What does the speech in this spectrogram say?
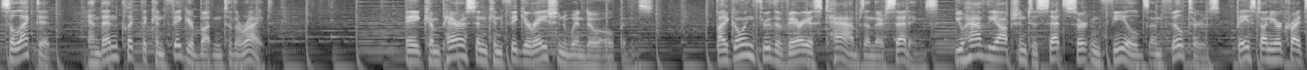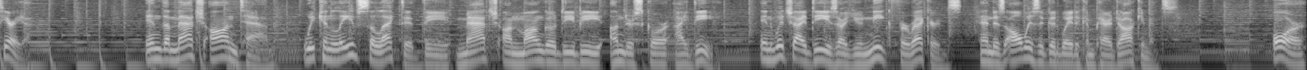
Select it, and then click the Configure button to the right. A comparison configuration window opens. By going through the various tabs and their settings, you have the option to set certain fields and filters based on your criteria. In the Match On tab, we can leave selected the Match on MongoDB underscore ID, in which IDs are unique for records and is always a good way to compare documents. Or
